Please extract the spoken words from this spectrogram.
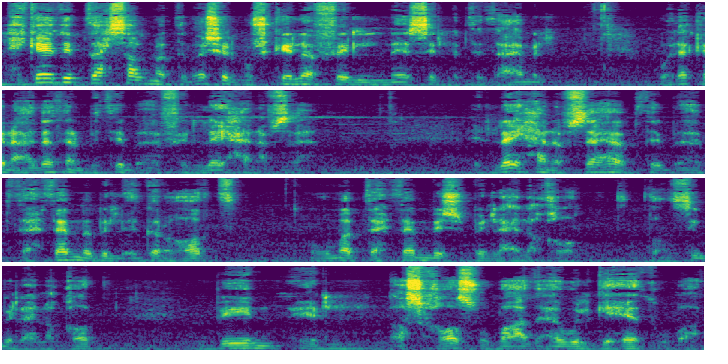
الحكاية دي بتحصل ما بتبقاش المشكلة في الناس اللي بتتعامل ولكن عادة بتبقى في اللائحة نفسها اللائحة نفسها بتبقى بتهتم بالإجراءات وما بتهتمش بالعلاقات تنظيم العلاقات بين الأشخاص وبعض أو الجهات وبعض.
